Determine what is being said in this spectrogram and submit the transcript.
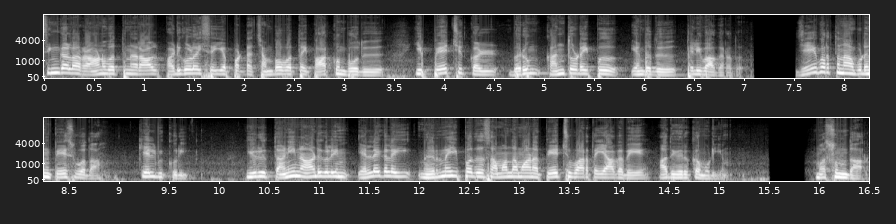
சிங்கள இராணுவத்தினரால் படுகொலை செய்யப்பட்ட சம்பவத்தை பார்க்கும்போது இப்பேச்சுக்கள் வெறும் கண்துடைப்பு என்பது தெளிவாகிறது. ஜெயவர்த்தனாவுடன் பேசுவதா? கேள்விக்குறி. இரு தனி நாடுகளின் எல்லைகளை நிர்ணயிப்பது சம்பந்தமான பேச்சுவார்த்தையாகவே அது இருக்க முடியும். மசுந்தார்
